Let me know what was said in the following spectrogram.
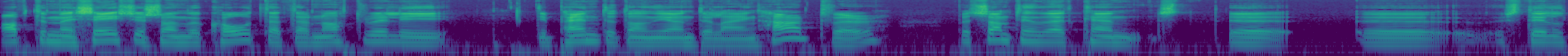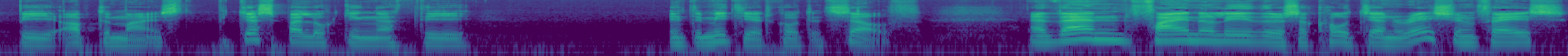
Optimizations on the code that are not really dependent on the underlying hardware, but something that can uh, uh, still be optimized just by looking at the intermediate code itself. And then finally there's a code generation phase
